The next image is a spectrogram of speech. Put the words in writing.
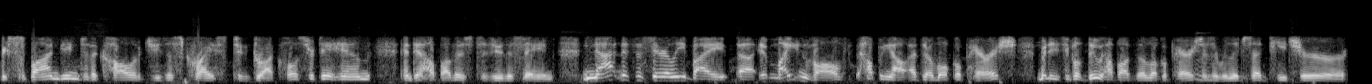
responding to the call of Jesus Christ to draw closer to Him and to help others to do the same. Not necessarily by, uh, it might involve helping out at their local parish. Many people do help out their local parish as a religious ed teacher or,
